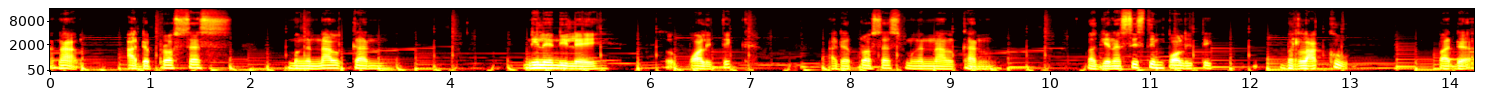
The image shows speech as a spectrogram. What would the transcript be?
Karena ada proses mengenalkan nilai-nilai eh, politik, ada proses mengenalkan bagaimana sistem politik berlaku pada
